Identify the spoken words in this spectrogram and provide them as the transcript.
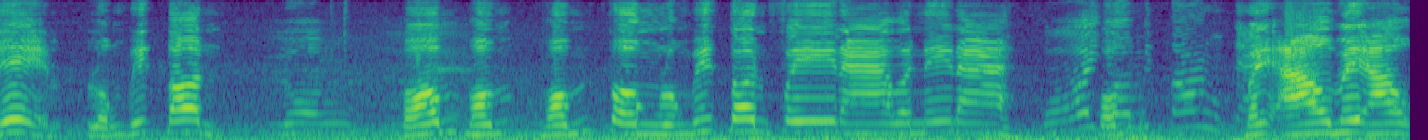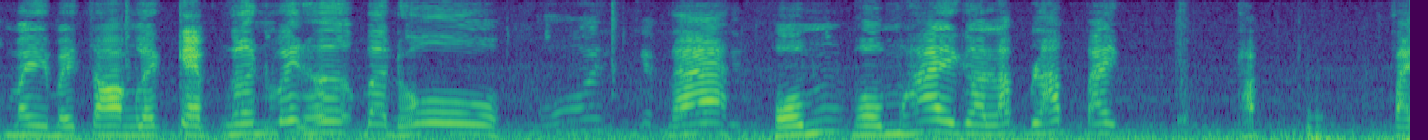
นี่หลวงพี่ต้นลวงผมผมผมส่งหลวงพี่ต้นฟรีนะวันนี้นะโอ้ยผมโยม ไม่ต้องไม่เอาไม่เอาไม่ไม่ต้องเลยเก็บเงินไว้เถอะบาโทโอ้ยเก็บนะ ผมผมให้ก็รับรับไปทับใส่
